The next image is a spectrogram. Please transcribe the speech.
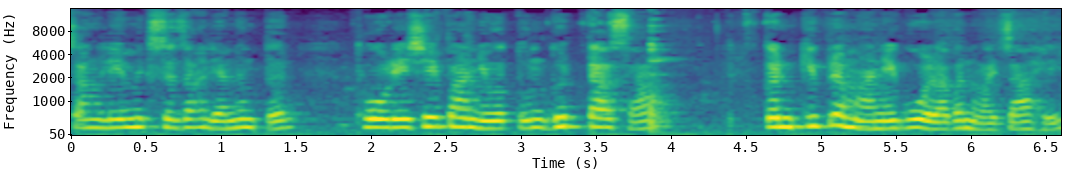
चांगले मिक्स झाल्यानंतर थोडेसे पाणी ओतून घट्ट असा कणकीप्रमाणे गोळा बनवायचा आहे.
